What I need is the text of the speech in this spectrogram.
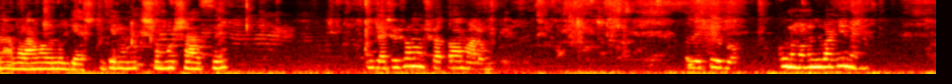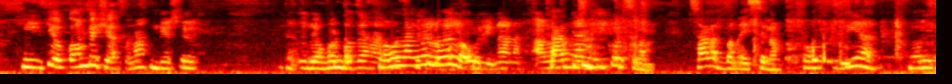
না আবার আমার হলো গ্যাস্ট্রিকের অনেক সমস্যা আছে। গ্যাসের সমস্যা তো আমারও। কোনো মানুষ বাকি নাই? কি? কেউ কম বেশি আছে না? গ্যাসে লবণ লবণ লাগলে লয়ে লও। না না কালকে আমি করছিলাম সালাদ বানাইছিলাম। দিয়া মরিচ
